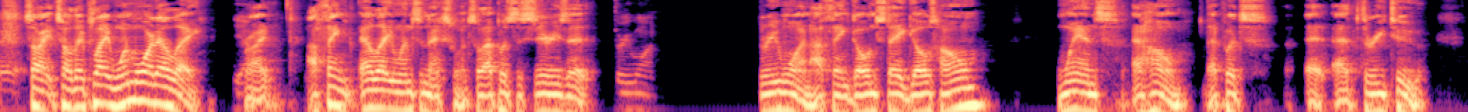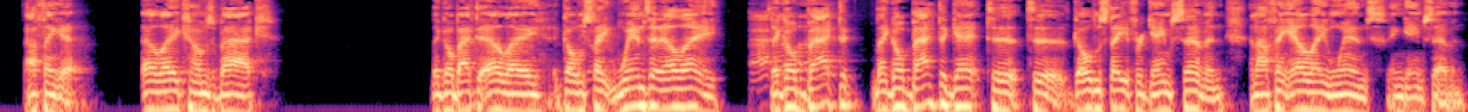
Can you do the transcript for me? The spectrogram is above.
Sorry, so they play one more at LA, yeah. right? I think LA wins the next one, so that puts the series at Three one. three one. I think Golden State goes home, wins at home. That puts at at three two. I think at LA comes back. They go back to LA. Golden State wins at LA. They go back to they go back to get to to Golden State for Game Seven, and I think LA wins in Game Seven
